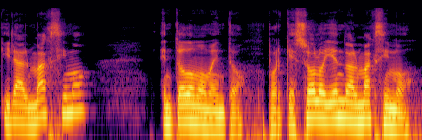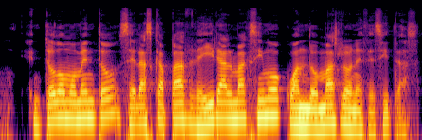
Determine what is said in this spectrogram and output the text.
Ir al máximo en todo momento, porque solo yendo al máximo en todo momento serás capaz de ir al máximo cuando más lo necesitas.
